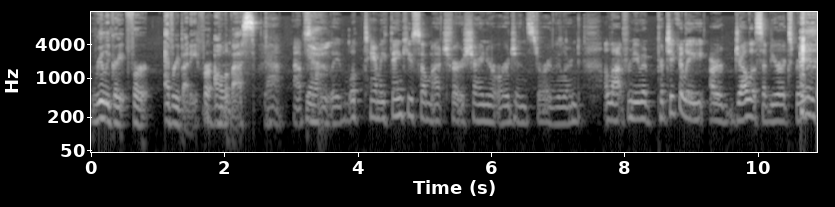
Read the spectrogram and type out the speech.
really great for everybody for all mm-hmm. of us Yeah, absolutely. Well, Tami, thank you so much for sharing your origin story. We learned a lot from you, and particularly are jealous of your experiences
